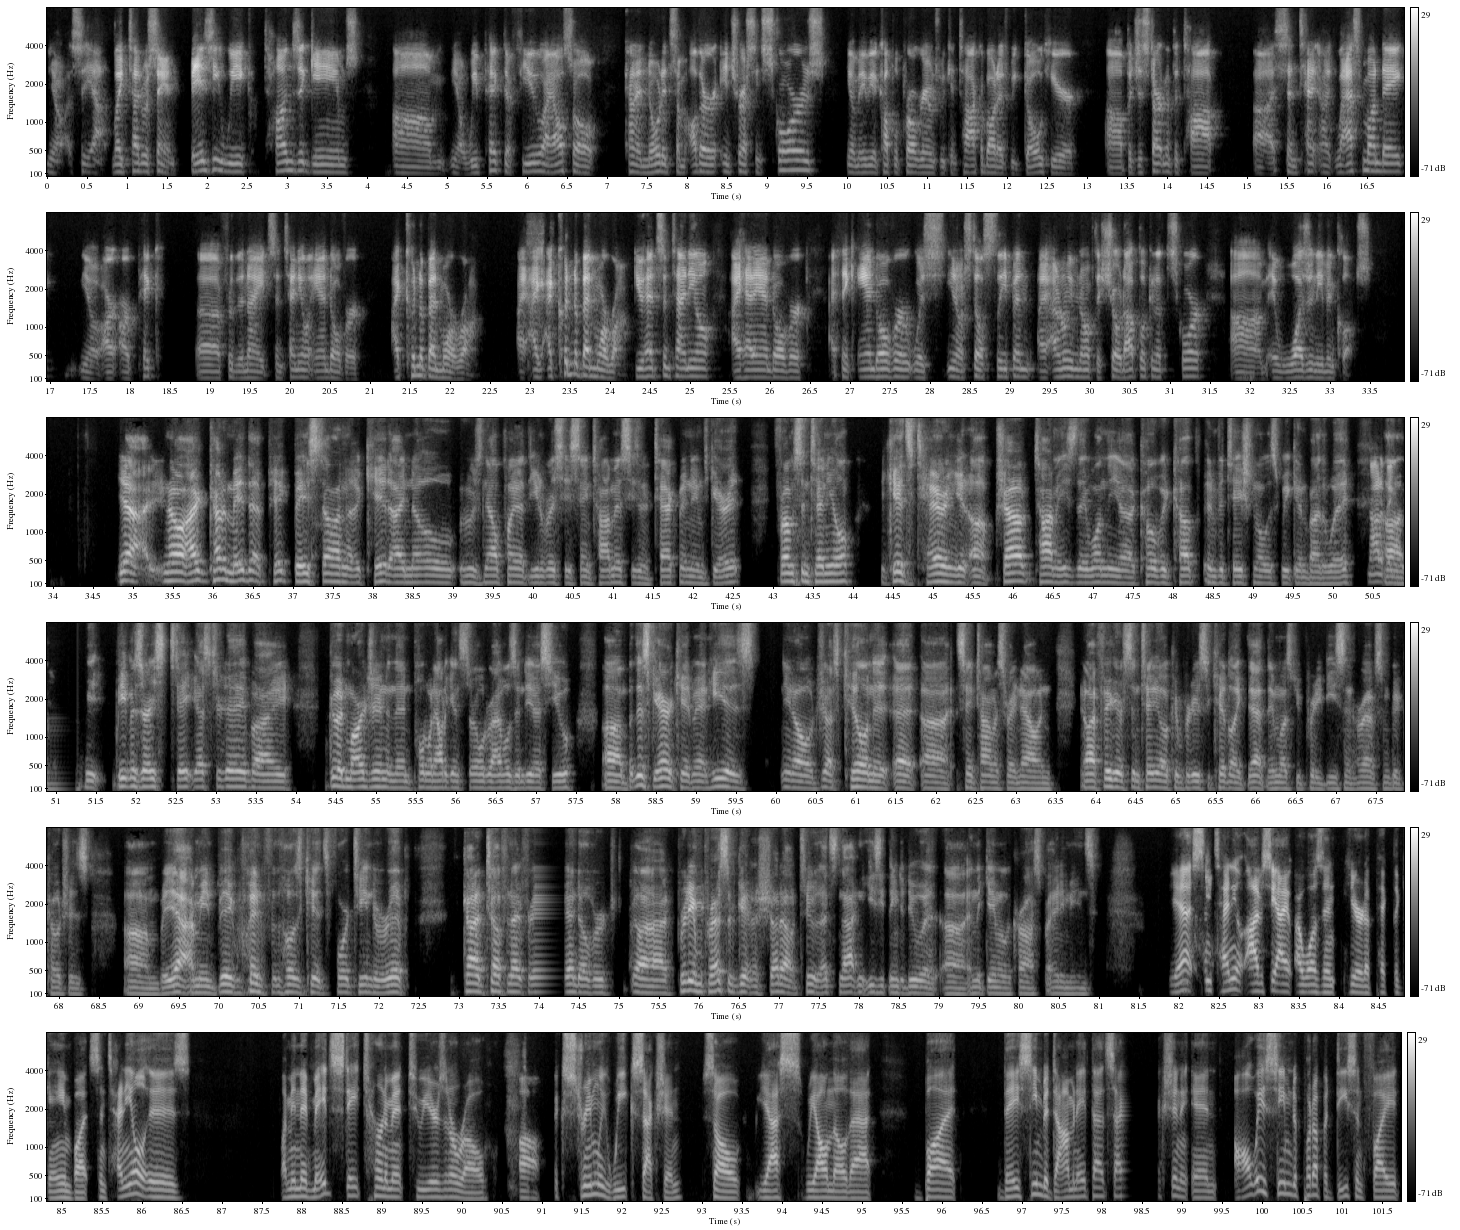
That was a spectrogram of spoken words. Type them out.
you know, so yeah, like Ted was saying, busy week, tons of games. Um, you know, we picked a few. I also kind of noted some other interesting scores. You know, maybe a couple programs we can talk about as we go here. Uh, but just starting at the top, uh, Centen- uh, last Monday, you know, our, our pick uh, for the night, Centennial Andover. I couldn't have been more wrong. I, I, I couldn't have been more wrong. You had Centennial, I had Andover. I think Andover was, you know, still sleeping. I, I don't even know if they showed up looking at the score. Um, it wasn't even close. Yeah, you know, I kind of made that pick based on a kid I know who's now playing at the University of St. Thomas. He's an attackman named Garrett from Centennial. The kid's tearing it up. Shout out Tommy's. They won the uh, COVID Cup Invitational this weekend, by the way. Not a big Uh, beat, beat Missouri State yesterday by good margin and then pulled one out against their old rivals, NDSU. Um, but this Garrett kid, man, he is, you know, just killing it at uh, St. Thomas right now. And, you know, I figure if Centennial can produce a kid like that, they must be pretty decent or have some good coaches. Um, but yeah, I mean, big win for those kids, 14 to rip. Kind of tough night for Andover. Uh, pretty impressive getting a shutout too. That's not an easy thing to do uh, in the game of lacrosse by any means. Yeah, Centennial. Obviously, I, I wasn't here to pick the game, but Centennial is. I mean, they've made state tournament two years in a row. Uh, extremely weak section. So yes, we all know that, but they seem to dominate that section and always seem to put up a decent fight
